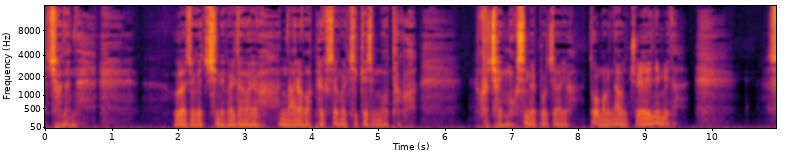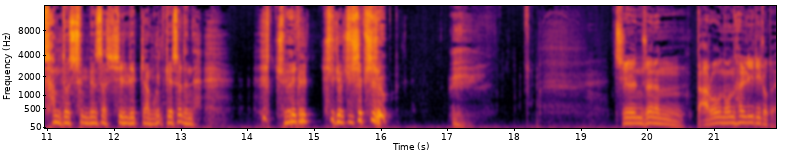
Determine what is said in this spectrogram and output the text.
저는 외적의 침입을 당하여 나라와 백성을 지키지 못하고 그저의 목숨을 보지하여 도망 나온 죄인입니다. 삼도 순변사 신립 장군께서는 이 죄인을 죽여주십시오. 지은 죄는 따로 논할 일이로돼.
